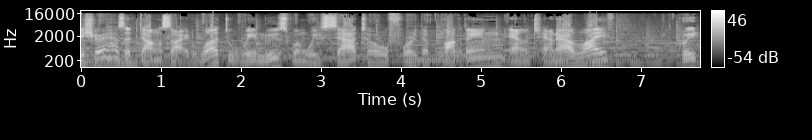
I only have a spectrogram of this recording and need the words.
It sure has a downside. What do we lose when we settle for the plugged in and turned out life? Read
